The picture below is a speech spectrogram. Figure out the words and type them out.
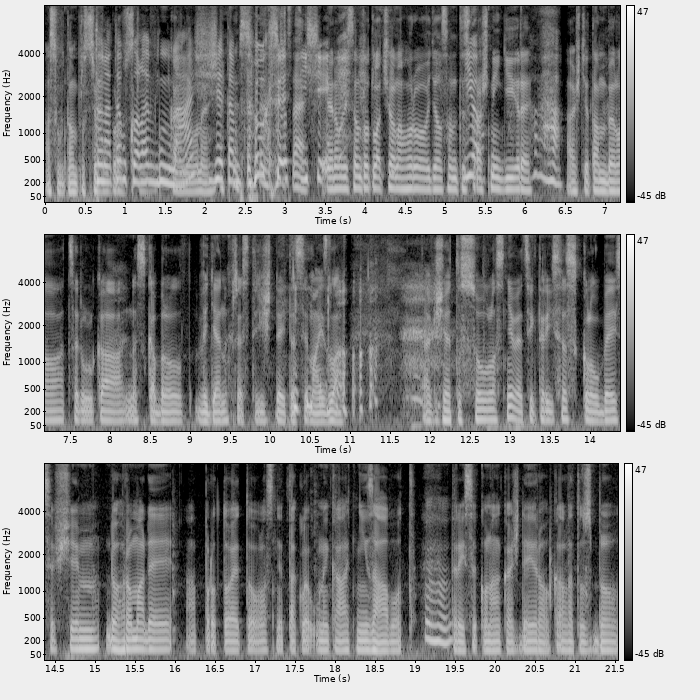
a jsou tam prostě To na tom kole vnímáš, kanony. že tam jsou chřestýši? ne, jenom když jsem to tlačil nahoru a viděl jsem ty jo. strašné díry Aha. a ještě tam byla cedulka, dneska byl viděn chřestýš, dejte si majzla. Takže to jsou vlastně věci, které se skloubí se vším dohromady a proto je to vlastně takhle unikátní závod, uh-huh. který se koná každý rok a letos byl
